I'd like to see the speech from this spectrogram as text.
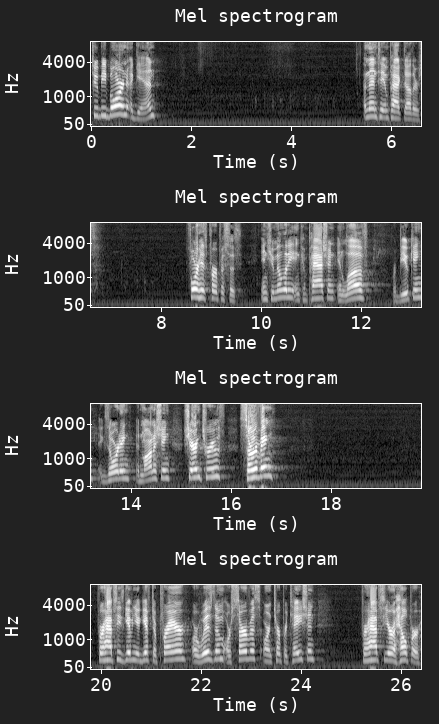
to be born again, and then to impact others for his purposes in humility and compassion, in love, rebuking, exhorting, admonishing, sharing truth, serving. Perhaps he's given you a gift of prayer or wisdom or service or interpretation. Perhaps you're a helper.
